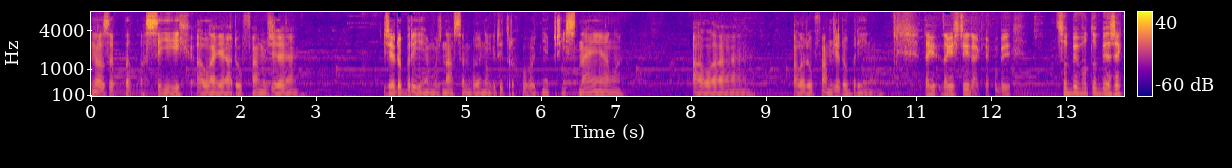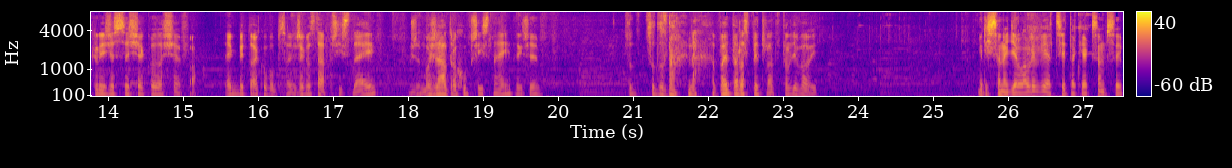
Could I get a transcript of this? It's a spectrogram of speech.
měl zeptat asi jich, ale já doufám, že, že dobrý. Možná jsem byl někdy trochu hodně přísný, ale, ale, ale doufám, že dobrý. No. Tak, tak ještě jinak, jakoby, co by o tobě řekli, že jsi jako za šéfa? Jak by to jako popsali? Řekl jsi přísnej, možná trochu přísnej, takže co, co to znamená? Pojď to rozpitvat, to mě baví. Když se nedělali věci tak, jak jsem si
